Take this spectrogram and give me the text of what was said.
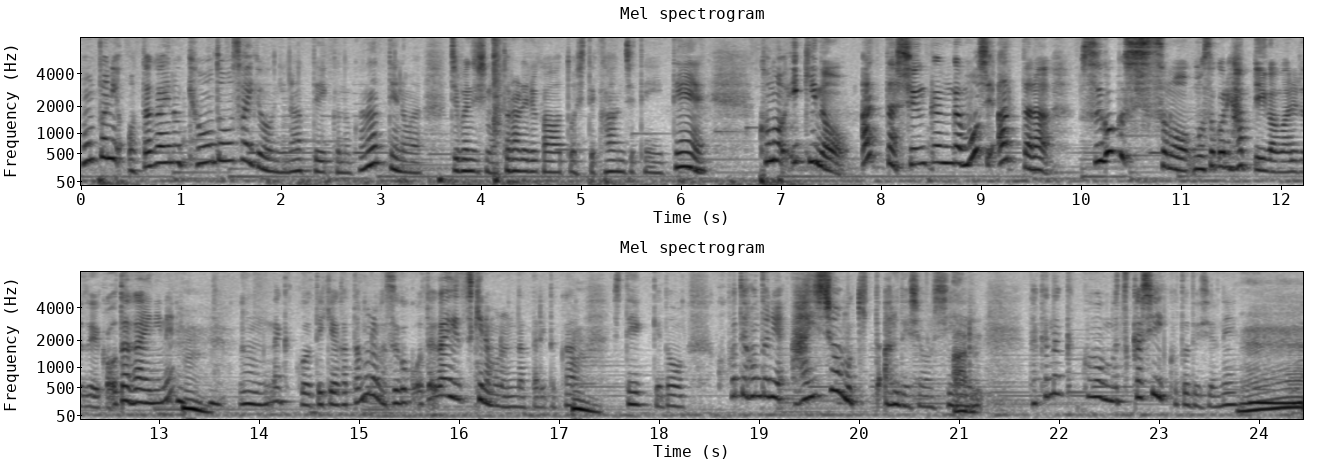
本当にお互いの共同作業になっていくのかなっていうのは自分自身も取られる側として感じていて、この息の合った瞬間がもしあったらすごくそのもうそこにハッピーが生まれるというかお互いにね、うん。うん、なんかこう出来上がったものがすごくお互い好きなものになったりとかうん。していくけど、ここって本当に相性もきっとあるでしょうしなかなかこう難しいことですよね。ね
